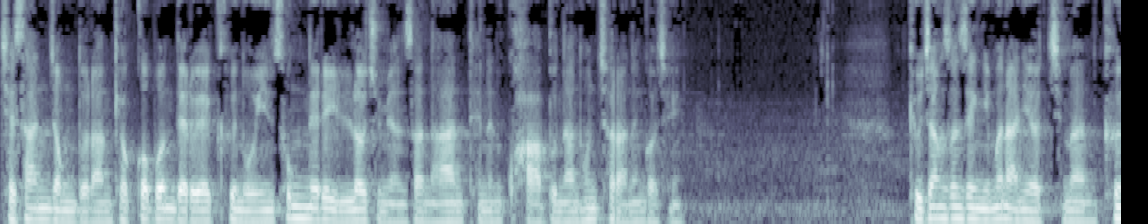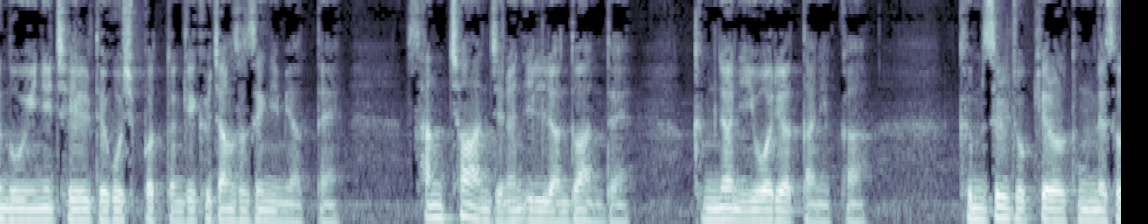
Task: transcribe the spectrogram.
재산 정도랑 겪어본 대로의 그 노인 속내를 일러주면서 나한테는 과분한 혼처라는 거지. 교장 선생님은 아니었지만 그 노인이 제일 되고 싶었던 게 교장 선생님이었대. 상처한 지는 1년도 안 돼. 금년 2월이었다니까. 금슬 좋기로 동네에서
